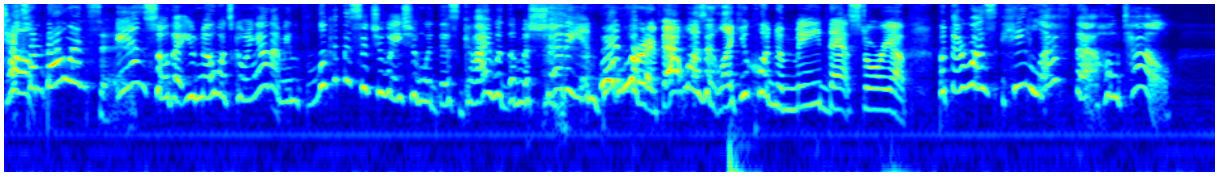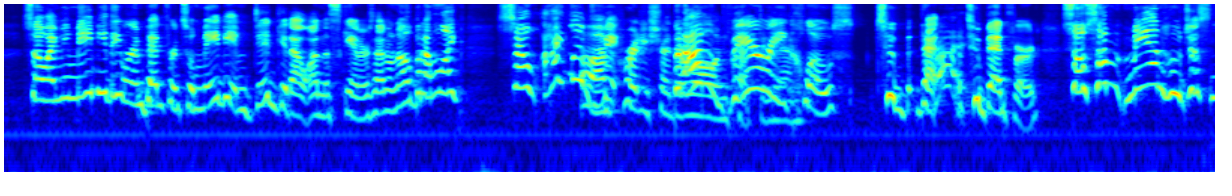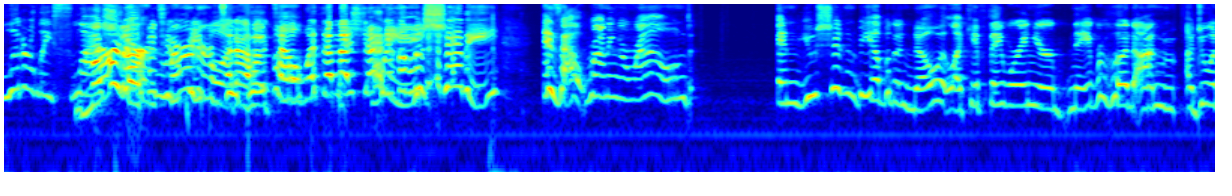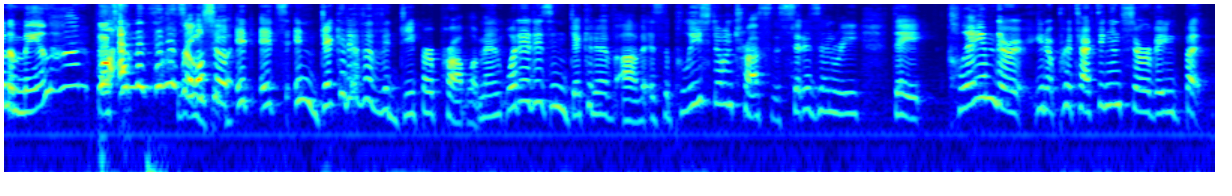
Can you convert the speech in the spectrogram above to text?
checks Well, and balances. and so that you know what's going on. I mean, look at the situation with this guy with the machete in Bedford. if that wasn't like you couldn't have made that story up. But there was he left that hotel. So I mean, maybe they were in Bedford, so maybe it did get out on the scanners. I don't know, but I'm like, so I live. Oh, I'm pretty sure but I'm very them. close to that Right. to Bedford. So some man who just literally slashed Murdered up and two murdered people two at a people hotel with a machete. with a machete is out running around and you shouldn't be able to know it like if they were in your neighborhood on uh, doing a manhunt Well, and the thing is also it, it's indicative of a deeper problem. And what it is indicative of is the police don't trust the citizenry. They claim they're, you know, protecting and serving, but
